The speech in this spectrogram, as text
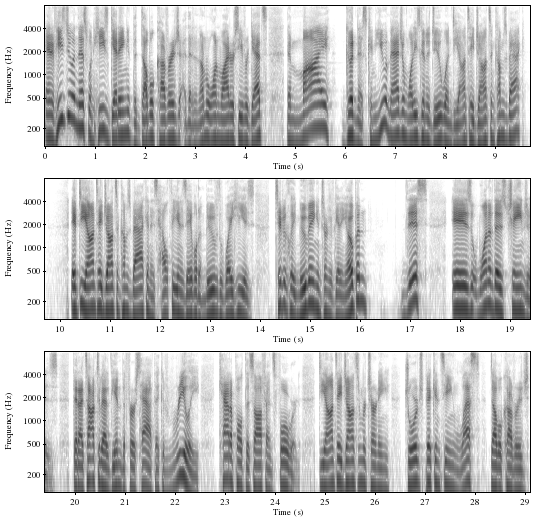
And if he's doing this when he's getting the double coverage that a number one wide receiver gets, then my goodness, can you imagine what he's going to do when Diontae Johnson comes back? If Diontae Johnson comes back and is healthy and is able to move the way he is typically moving in terms of getting open, this is one of those changes that I talked about at the end of the first half that could really catapult this offense forward. Diontae Johnson returning, George Pickens seeing less double coverage,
